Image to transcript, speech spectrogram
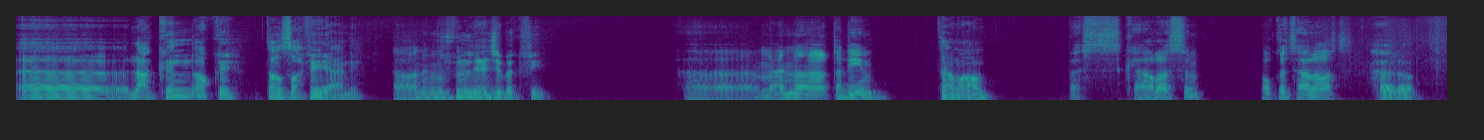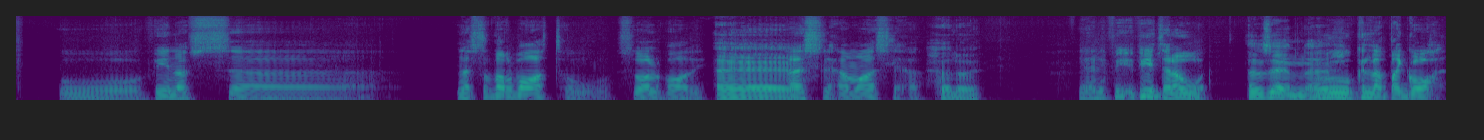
أه لكن أوكي تنصح فيه يعني. شنو اللي عجبك فيه؟ آه مع إنه قديم. تمام. بس كرسم وقتالات. حلو. وفي نفس آه نفس الضربات والسوالف هذه. اي أسلحة ما أسلحة. حلو. يعني في في تنوع. زين مو كله طق واحد.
